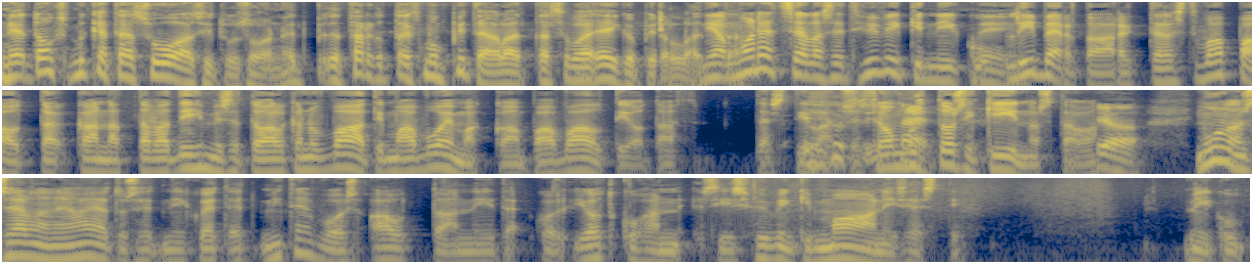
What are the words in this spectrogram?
Niin, että onko, mikä tämä suositus on? Että tarkoittaako mun pitää laittaa se vai eikö pidä laittaa? Ja monet sellaiset hyvinkin niinku niin. libertaarit, tällaiset vapautta kannattavat ihmiset on alkanut vaatimaan voimakkaampaa valtiota tässä tilanteessa. Se on musta tosi kiinnostava. Joo. Mulla on sellainen ajatus, että, niinku, että, että miten voisi auttaa niitä, kun jotkuhan siis hyvinkin maanisesti – niin kuin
